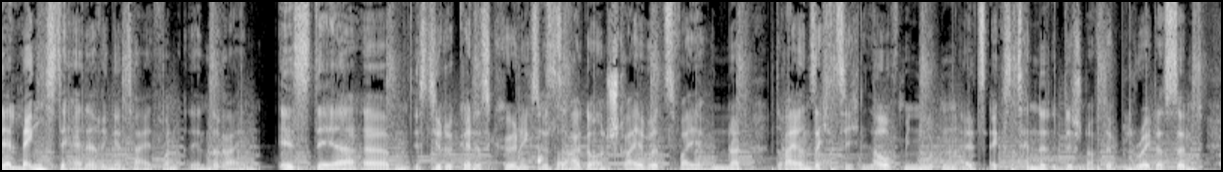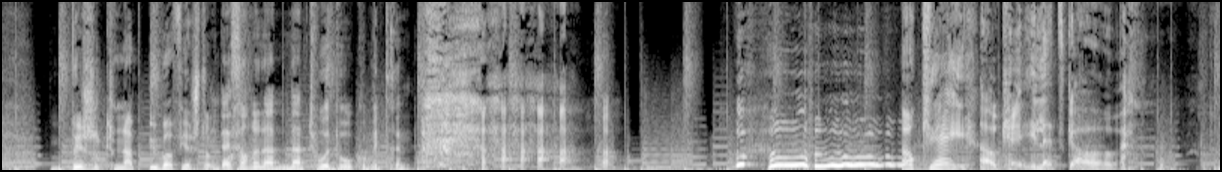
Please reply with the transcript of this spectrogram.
der längste Herr der Ringe Teil von den dreien ist der ähm, ist die Rückkehr des Königs Ach mit so. sage und schreibe 263 Laufminuten als Extended Edition auf der Blu-ray. Das sind ein bisschen knapp über vier Stunden. Da ist noch eine Na- Naturdoku mit drin. Okay, Okay, let's go.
